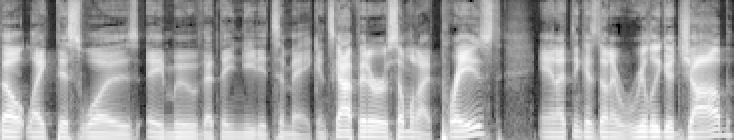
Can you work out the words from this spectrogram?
felt like this was a move that they needed to make. And Scott Fitterer is someone I've praised and I think has done a really good job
